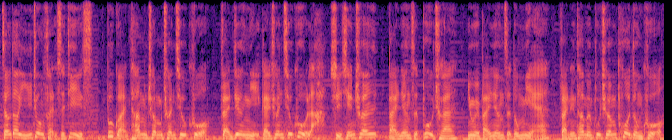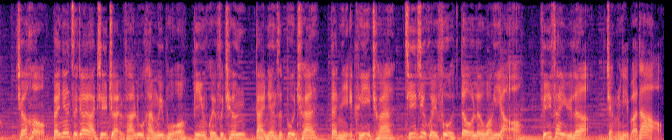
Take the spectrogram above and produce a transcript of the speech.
遭到一众粉丝 diss。不管他们穿不穿秋裤，反正你该穿秋裤了。许仙穿，白娘子不穿，因为白娘子冬眠，反正他们不穿破洞裤。稍后，白娘子赵雅芝转发鹿晗微博，并回复称：“白娘子不穿，但你可以穿。”极致回复逗乐网友。非凡娱乐整理报道。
